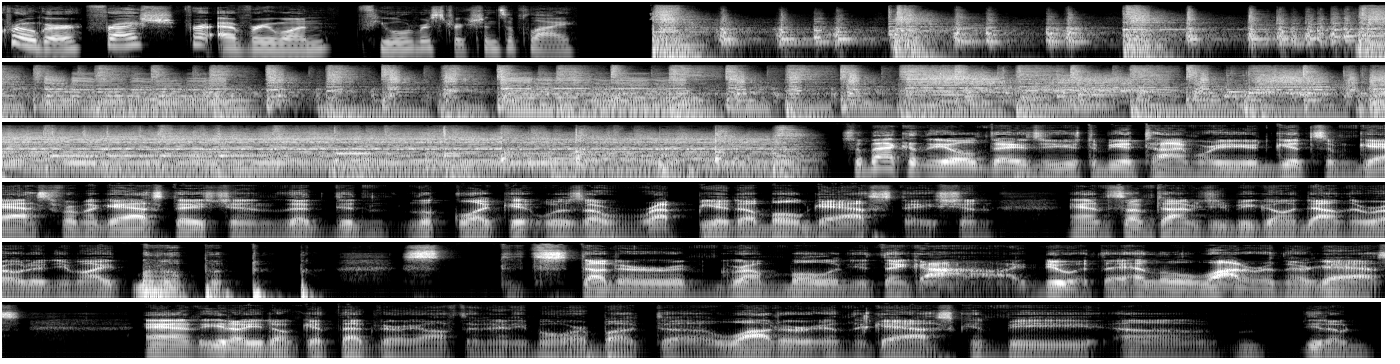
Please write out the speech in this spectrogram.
Kroger, fresh for everyone. Fuel restrictions apply. So back in the old days, there used to be a time where you'd get some gas from a gas station that didn't look like it was a reputable gas station. And sometimes you'd be going down the road and you might stutter and grumble and you think, ah, I knew it. They had a little water in their gas. And, you know, you don't get that very often anymore, but uh, water in the gas can be, uh, you know,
